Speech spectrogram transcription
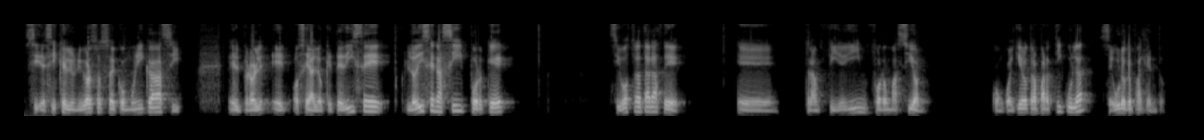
si decís que el universo se comunica, sí. El eh, o sea, lo que te dice, lo dicen así porque si vos trataras de eh, transferir información con cualquier otra partícula, seguro que es más lento.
